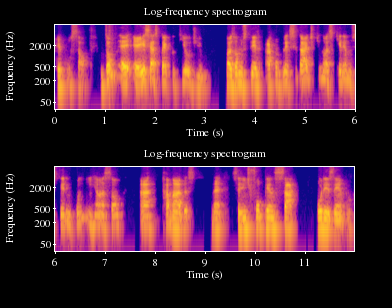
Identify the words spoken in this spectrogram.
recursal. Então, é, é esse aspecto que eu digo. Nós vamos ter a complexidade que nós queremos ter em, em relação a camadas. Né? Se a gente for pensar, por exemplo,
